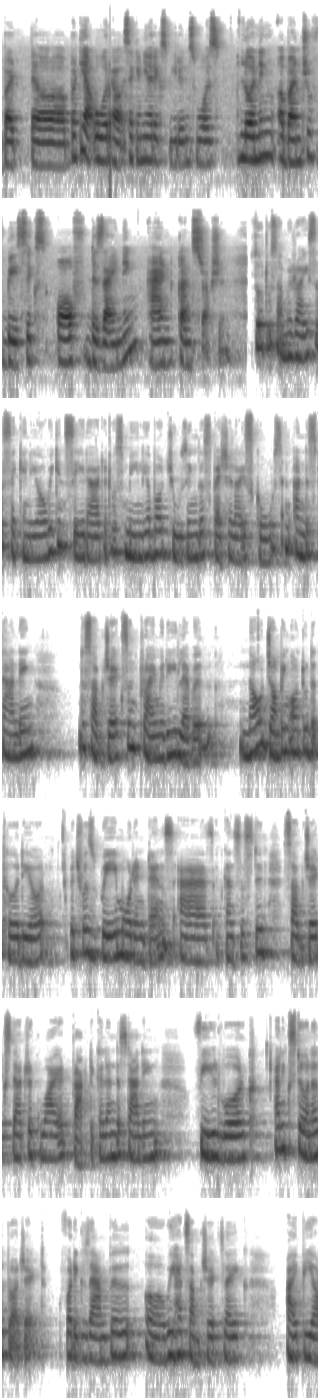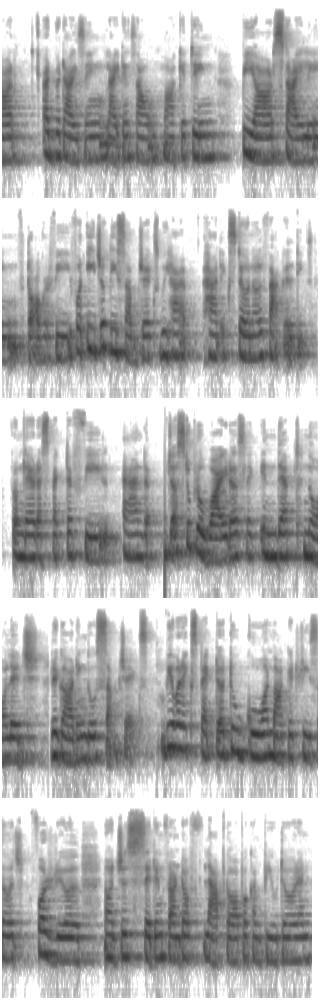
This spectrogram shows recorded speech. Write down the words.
But uh, but yeah over uh, second year experience was learning a bunch of basics of designing and construction. So, to summarize the second year, we can say that it was mainly about choosing the specialized course and understanding the subjects on primary level. Now, jumping on to the third year, which was way more intense as it consisted subjects that required practical understanding, field work, and external project. For example, uh, we had subjects like IPR, advertising, light and sound, marketing, PR, styling, photography. For each of these subjects, we have had external faculties from their respective field and just to provide us like in-depth knowledge regarding those subjects we were expected to go on market research for real not just sit in front of laptop or computer and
